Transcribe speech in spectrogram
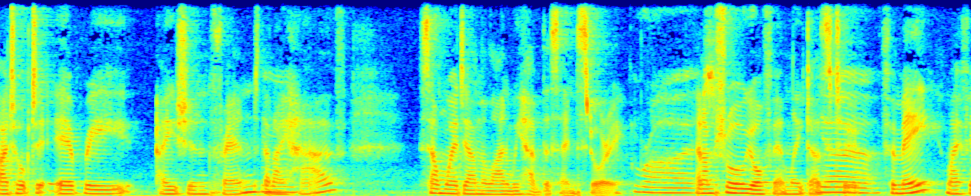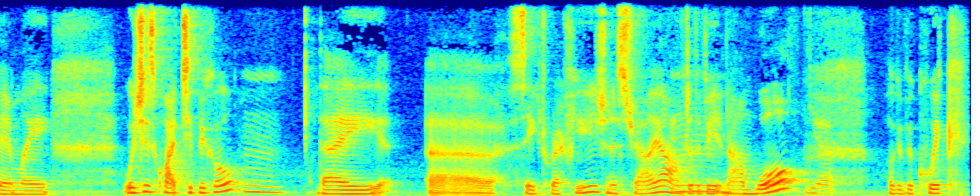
I talk to every Asian friend that I Mm. have. Somewhere down the line, we have the same story. Right. And I'm sure your family does Yeah. too. For me, my family, which is quite typical, Hmm. they uh, seeked refuge in Australia after Hmm. the Vietnam War. yeah. I'll give a quick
